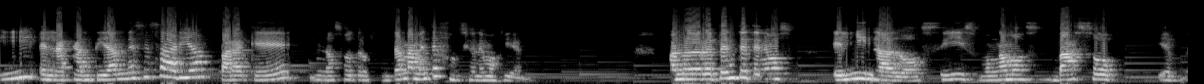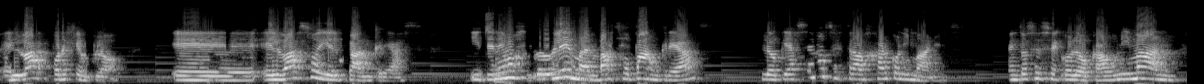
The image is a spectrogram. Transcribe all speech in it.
y en la cantidad necesaria para que nosotros internamente funcionemos bien. Cuando de repente tenemos el hígado, ¿sí? supongamos vaso, el, por ejemplo, eh, el vaso y el páncreas, y tenemos problema en vaso-páncreas, lo que hacemos es trabajar con imanes. Entonces se coloca un imán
